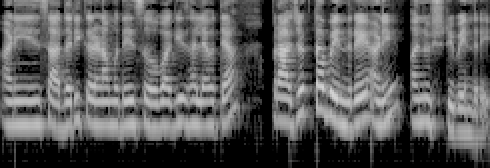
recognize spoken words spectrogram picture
आणि सादरीकरणामध्ये सहभागी झाल्या होत्या प्राजक्ता बेंद्रे आणि अनुश्री बेंद्रे.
